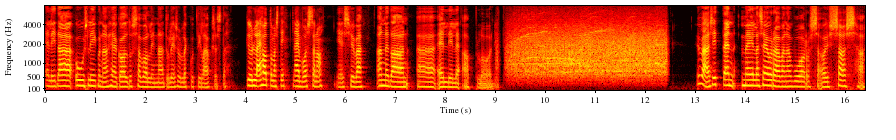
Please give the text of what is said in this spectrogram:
Eli tämä uusi liikunnanohjaajakoulutus Savonlinnaan tuli sulle kuin tilauksesta? Kyllä, ehdottomasti näin voisi sanoa. Jes, hyvä. Annetaan äh, Ellille aplodit. Hyvä. Sitten meillä seuraavana vuorossa olisi Sasha.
